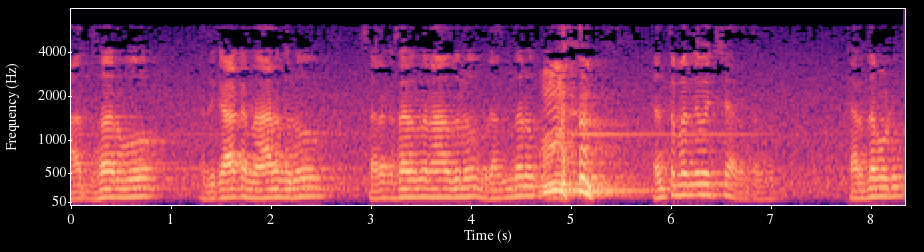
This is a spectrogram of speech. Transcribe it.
అధ్వర్వు అది కాక నారదుడు సనక సనందనాథులు వీరందరూ ఎంతమంది వచ్చారు కర్దముడు.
